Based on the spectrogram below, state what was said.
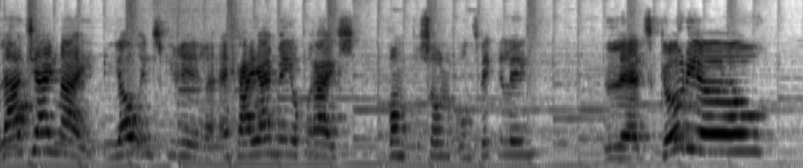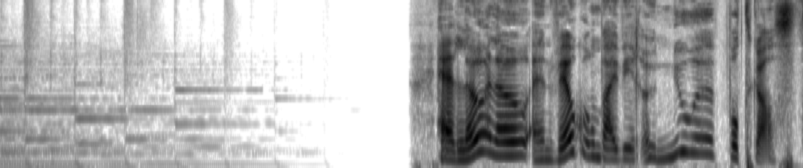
Laat jij mij jou inspireren en ga jij mee op reis van persoonlijke ontwikkeling? Let's go Dio! Hallo, hallo en welkom bij weer een nieuwe podcast.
